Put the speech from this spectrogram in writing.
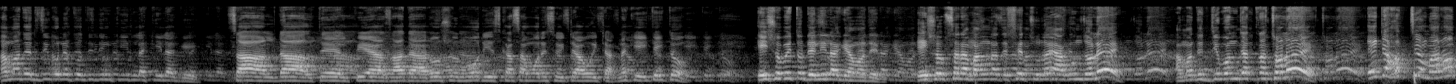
আমাদের জীবনে প্রতিদিন কি কি লাগে? চাল, ডাল, তেল, পেঁয়াজ, আদা, রসুন, মরিচ কাঁচা মরিচ ওইটা ওইটা। নাকি এইটাই তো? এইসবই তো ডেলি লাগে আমাদের। এইসব ছাড়া বাংলাদেশের চুলায় আগুন জ্বলে? আমাদের জীবনযাত্রা চলে? এটা হচ্ছে মানব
